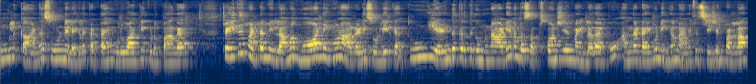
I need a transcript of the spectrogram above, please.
உங்களுக்கான சூழ்நிலைகளை கட்டாயம் உருவாக்கி கொடுப்பாங்க. ஸோ இது மட்டும் இல்லாமல் மார்னிங்கும் நான் ஆல்ரெடி சொல்லியிருக்கேன். தூங்கி எழுந்துக்கிறதுக்கு முன்னாடியும் நம்ம சப்கான்ஷியஸ் மைண்டில் தான் இருப்போம். அந்த டைமும் நீங்கள் மேனிஃபெஸ்டேஷன் பண்ணலாம்.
